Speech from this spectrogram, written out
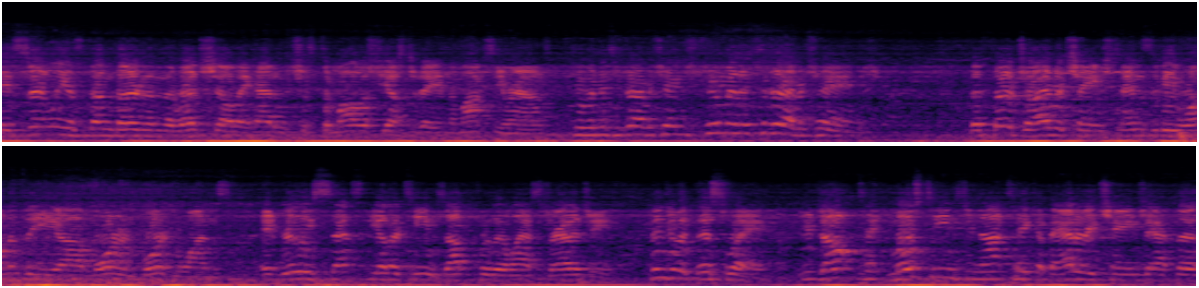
It certainly has done better than the red shell they had, which was demolished yesterday in the Moxie round. Two minutes to driver change, two minutes to driver change. The third driver change tends to be one of the uh, more important ones. It really sets the other teams up for their last strategy. Think of it this way: you don't take most teams do not take a battery change at the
